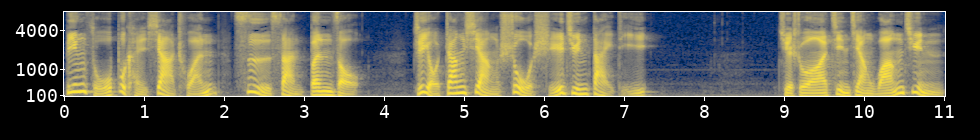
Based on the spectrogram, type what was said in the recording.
兵卒不肯下船。四散奔走，只有张相数十军待敌。却说晋将王俊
